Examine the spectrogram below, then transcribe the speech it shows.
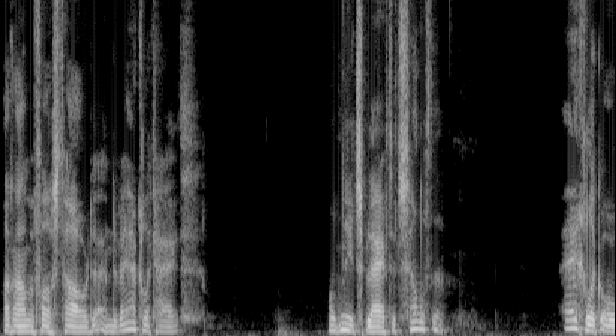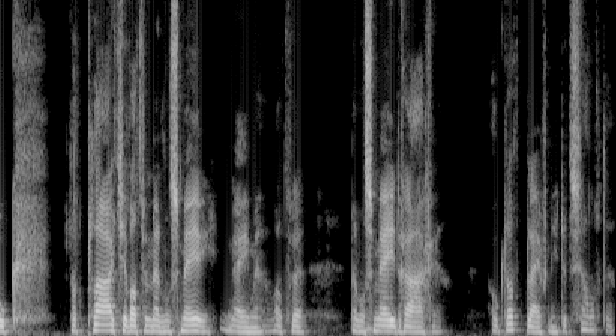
waaraan we vasthouden en de werkelijkheid. Want niets blijft hetzelfde. Eigenlijk ook dat plaatje wat we met ons meenemen, wat we met ons meedragen, ook dat blijft niet hetzelfde.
